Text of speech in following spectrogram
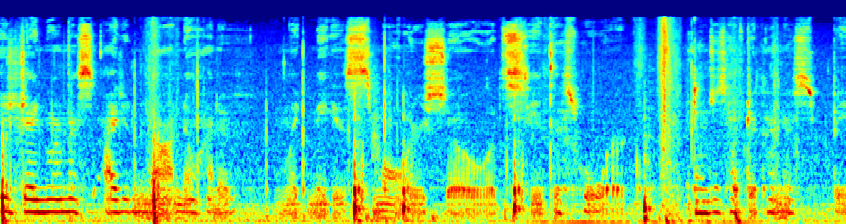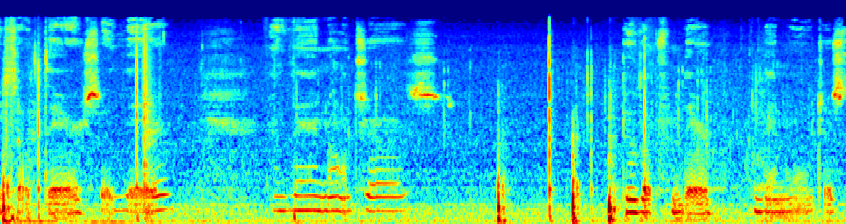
is ginormous. I did not know how to like make it smaller. So let's see if this will work. I'll just have to kind of space out there. So there, and then I'll just build up from there. And then we'll just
